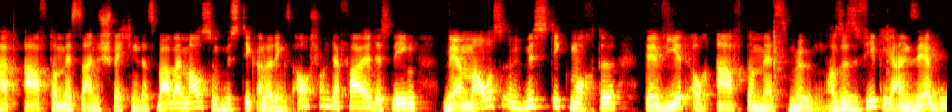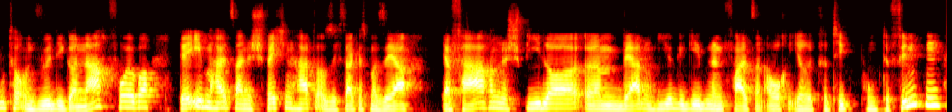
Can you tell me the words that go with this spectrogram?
hat Aftermath seine Schwächen. Das war bei Maus und Mystik allerdings auch schon der Fall. Deswegen, wer Maus und Mystik mochte, der wird auch Aftermath mögen. Also es ist wirklich ein sehr guter und würdiger Nachfolger, der eben halt seine Schwächen hat. Also ich sage jetzt mal sehr erfahrene Spieler ähm, werden hier gegebenenfalls dann auch ihre Kritikpunkte finden.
